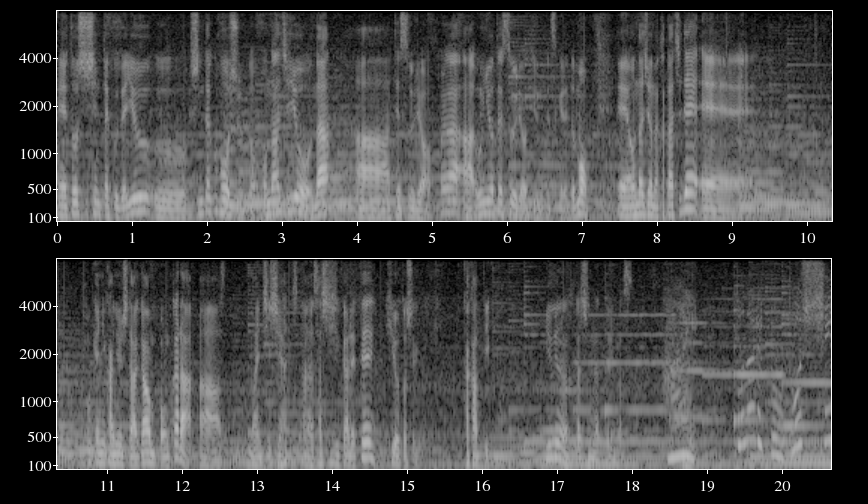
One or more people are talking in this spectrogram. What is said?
えー、投資信託でいう信託報酬と同じようなあ手数料これがあ運用手数料というんですけれども、えー、同じような形で、えー、保険に加入した元本からあ毎日し差し引かれて費用としてかかっていくというような形になっております。はい、はい、となると投資信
